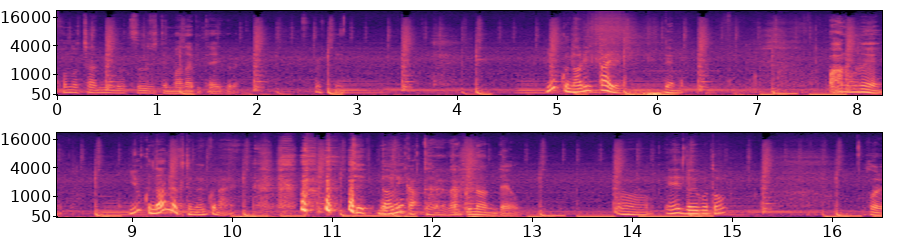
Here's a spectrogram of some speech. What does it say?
うこのチャンネルを通じて学びたいぐらい。なよくなりたいよでも。あのねよくなんなくてもよくない？ダメか思ったら 楽なんだよ。うん。えどういうこと？これ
